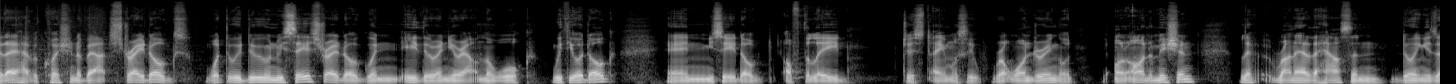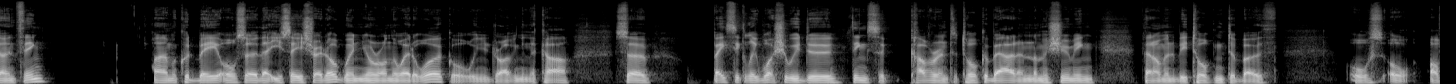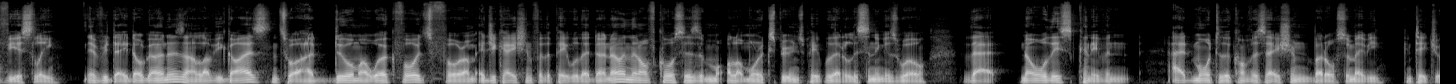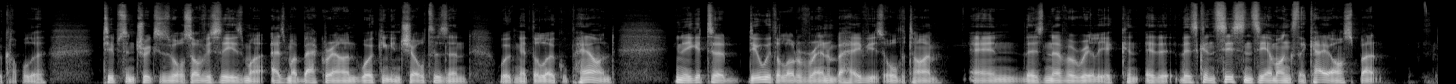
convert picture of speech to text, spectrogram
Today I have a question about stray dogs. What do we do when we see a stray dog when either when you're out on the walk with your dog and you see a dog off the lead, just aimlessly wandering or on, on a mission, left, run out of the house and doing his own thing. Um, it could be also that you see a stray dog when you're on the way to work or when you're driving in the car. So basically, what should we do? Things to cover and to talk about. And I'm assuming that I'm going to be talking to both, also, obviously, everyday dog owners. I love you guys. That's what I do all my work for. It's for um, education for the people that don't know. And then, of course, there's a, a lot more experienced people that are listening as well that know all this, can even add more to the conversation, but also maybe can teach you a couple of tips and tricks as well. So obviously, as my as my background working in shelters and working at the local pound, you know, you get to deal with a lot of random behaviors all the time, and there's never really a con- there's consistency amongst the chaos, but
